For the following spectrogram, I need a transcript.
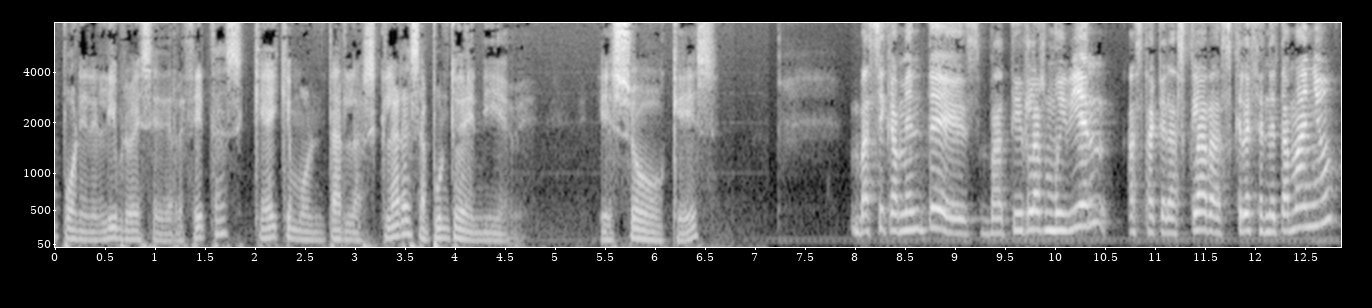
pone en el libro ese de recetas que hay que montar las claras a punto de nieve. ¿Eso qué es? Básicamente es batirlas muy bien hasta que las claras crecen de tamaño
